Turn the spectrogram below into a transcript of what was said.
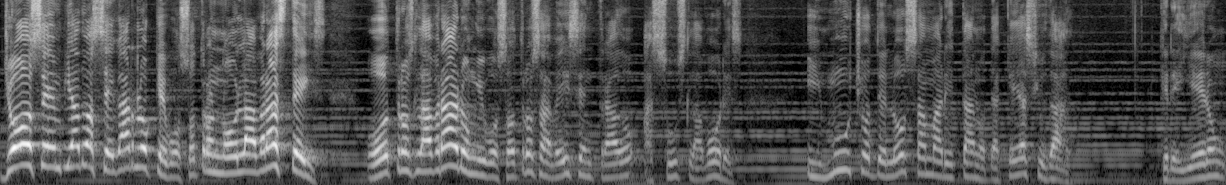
Yo os he enviado a cegar lo que vosotros no labrasteis. Otros labraron y vosotros habéis entrado a sus labores. Y muchos de los samaritanos de aquella ciudad creyeron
